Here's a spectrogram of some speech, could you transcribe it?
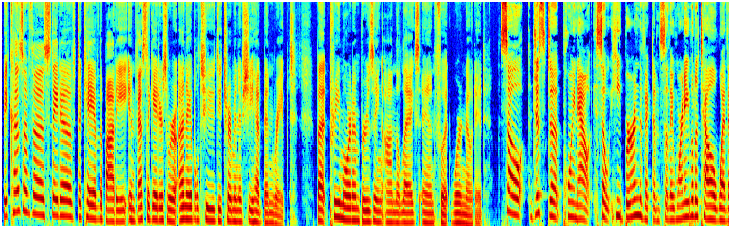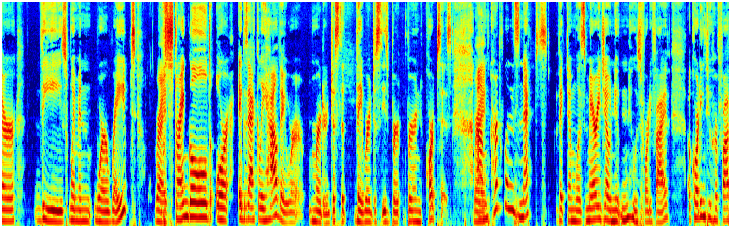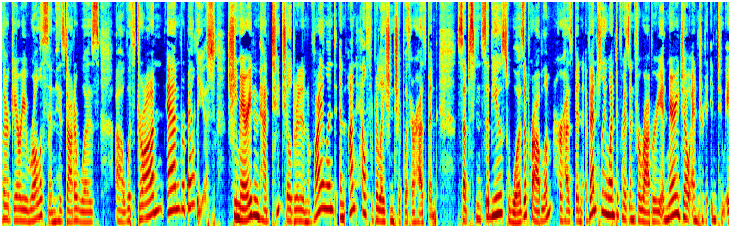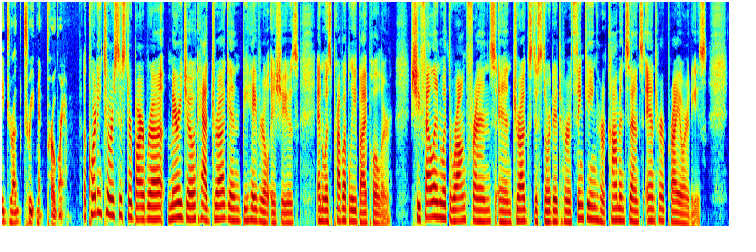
Because of the state of decay of the body, investigators were unable to determine if she had been raped, but pre-mortem bruising on the legs and foot were noted. So, just to point out, so he burned the victims, so they weren't able to tell whether these women were raped Right. strangled or exactly how they were murdered, just that they were just these bur- burned corpses. Right. Um, Kirkland's next victim was Mary Jo Newton, who was 45. According to her father, Gary Rollison, his daughter was uh, withdrawn and rebellious. She married and had two children in a violent and unhealthy relationship with her husband. Substance abuse was a problem. Her husband eventually went to prison for robbery, and Mary Jo entered into a drug treatment program. According to her sister Barbara, Mary Jo had drug and behavioral issues and was probably bipolar. She fell in with the wrong friends, and drugs distorted her thinking, her common sense, and her priorities.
